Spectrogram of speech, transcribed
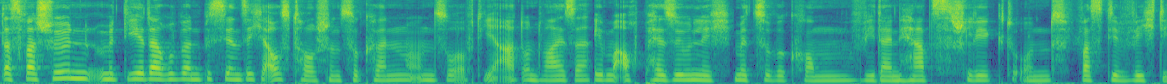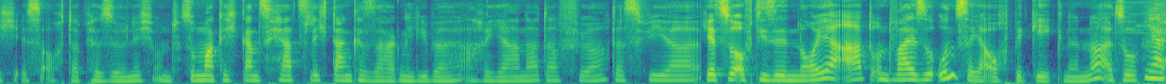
Das war schön, mit dir darüber ein bisschen sich austauschen zu können und so auf die Art und Weise eben auch persönlich mitzubekommen, wie dein Herz schlägt und was dir wichtig ist auch da persönlich. Und so mag ich ganz herzlich Danke sagen, liebe Ariana, dafür, dass wir jetzt so auf diese neue Art und Weise uns ja auch begegnen. Ne? Also ja,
